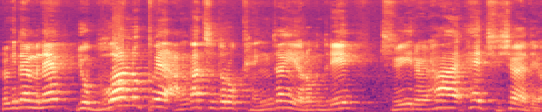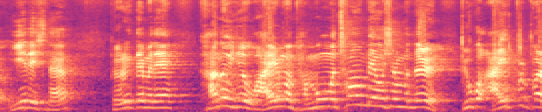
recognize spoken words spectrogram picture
그렇기 때문에 이 무한 루프에 안 갇히도록 굉장히 여러분들이 주의를 하- 해 주셔야 돼요. 이해되시나요? 그렇기 때문에 간혹 이제 와일문 반복문 처음 배우시는 분들 요거 아이뿔빨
